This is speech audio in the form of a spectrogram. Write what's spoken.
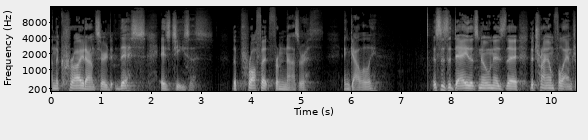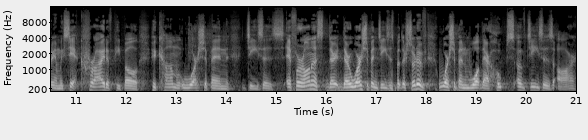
And the crowd answered, This is Jesus, the prophet from Nazareth in Galilee. This is the day that's known as the, the triumphal entry, and we see a crowd of people who come worshiping Jesus. If we're honest, they're, they're worshiping Jesus, but they're sort of worshiping what their hopes of Jesus are.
